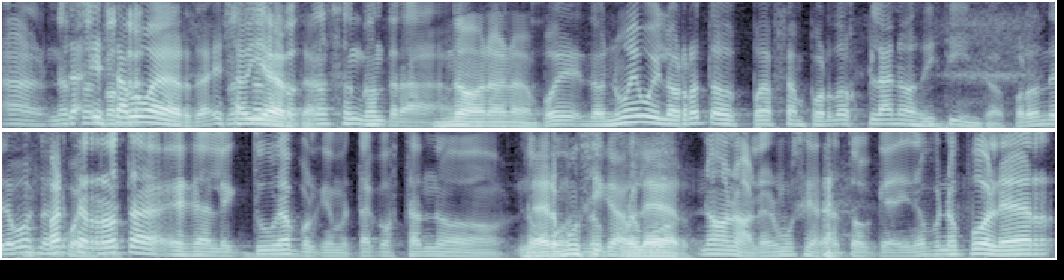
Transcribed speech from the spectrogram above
Ah, no son es contra- abierta, es no son abierta. con- no son contra. No, no, no. puede- lo nuevo y lo roto pasan por dos planos distintos. Por donde vos lo Parte rota es la lectura porque me está costando. ¿Leer puedo- música o puedo- leer? no, no, leer música está todo ok. No, no puedo leer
